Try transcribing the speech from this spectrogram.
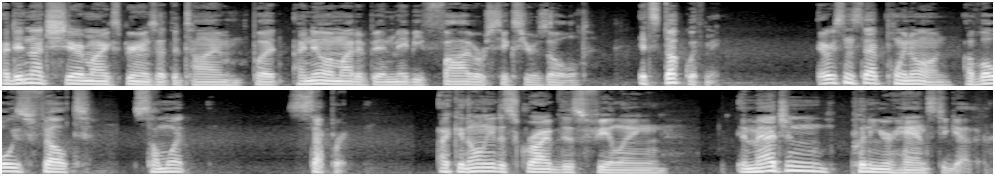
I did not share my experience at the time, but I know I might have been maybe five or six years old. It stuck with me. Ever since that point on, I've always felt somewhat separate I can only describe this feeling. Imagine putting your hands together.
